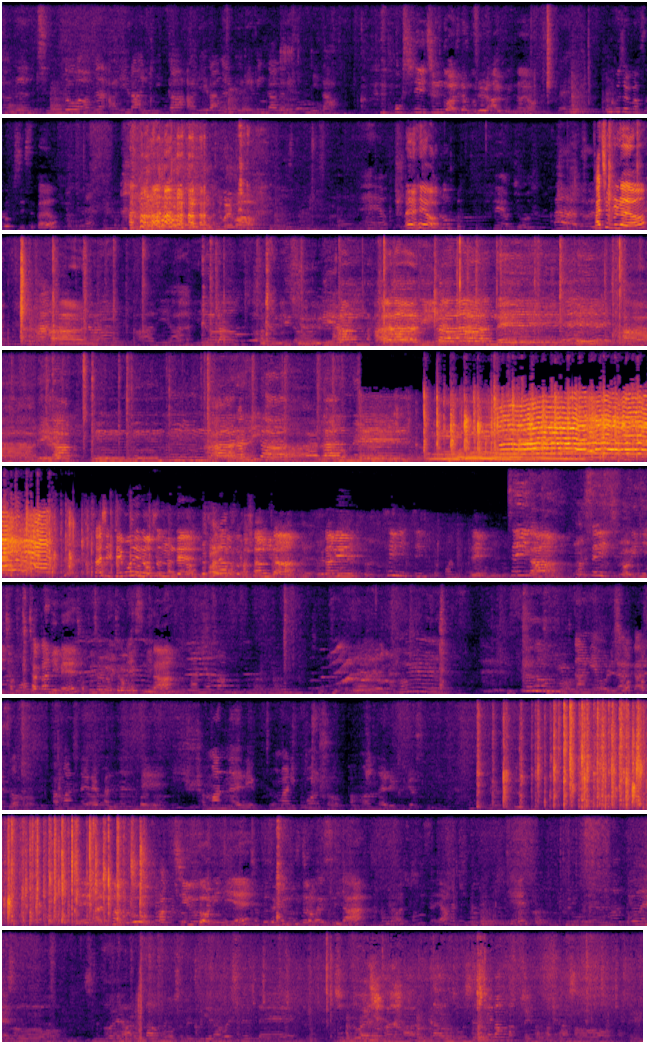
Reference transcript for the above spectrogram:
저는 진도하면 아리랑이니까 아리랑을 그릴 생각을 했습니다. 혹시 진도 아리랑 노래를 알고 있나요? 네. 한 구절만 불러볼 수 있을까요? 조 해봐. 해요? 네, 해요. 같이 불러요. 아리 아리랑 아리랑 아리랑 네 아리랑 음 잘해줘서 감사합니다. 그 다음에 네 세이가 세이 어린이 작- 작가님의 작품 설명을 들어보겠습니다. 땅에 올라가서 밤하늘을 봤는데 밤하늘이 정말 이뻐서 밤하늘을 그렸습니다. 네, 마지막으로 박지우 어린이의 작품 설명을 듣도록 하겠습니다. 그리라고 했을 때 진도에서 가장 아름다운 곳은 해방닭도인 것 같아서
